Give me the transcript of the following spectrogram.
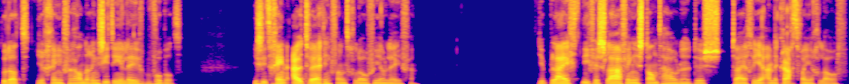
doordat je geen verandering ziet in je leven bijvoorbeeld. Je ziet geen uitwerking van het geloof in jouw leven. Je blijft die verslaving in stand houden, dus twijfel je aan de kracht van je geloof.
